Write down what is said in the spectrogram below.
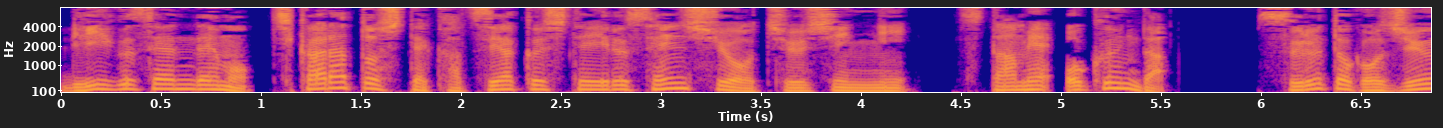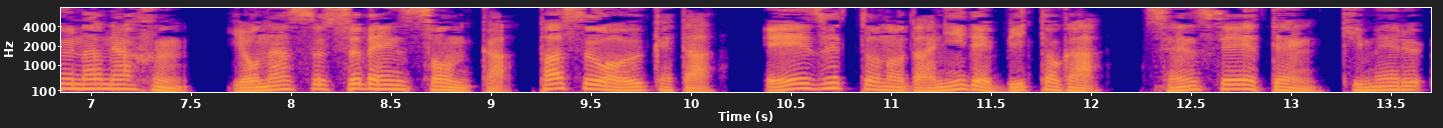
リーグ戦でも主力として活躍している選手を中心に、スタメンを組んだ。すると57分、ヨナス・スベンソンかパスを受けた AZ のダニでビトが先制点決める。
